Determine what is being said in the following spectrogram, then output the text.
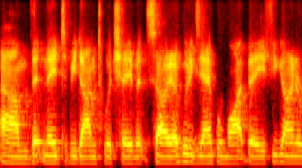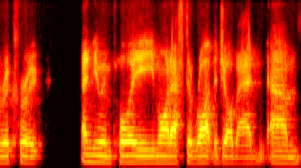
um, that need to be done to achieve it. So, a good example might be if you're going to recruit a new employee, you might have to write the job ad, um,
